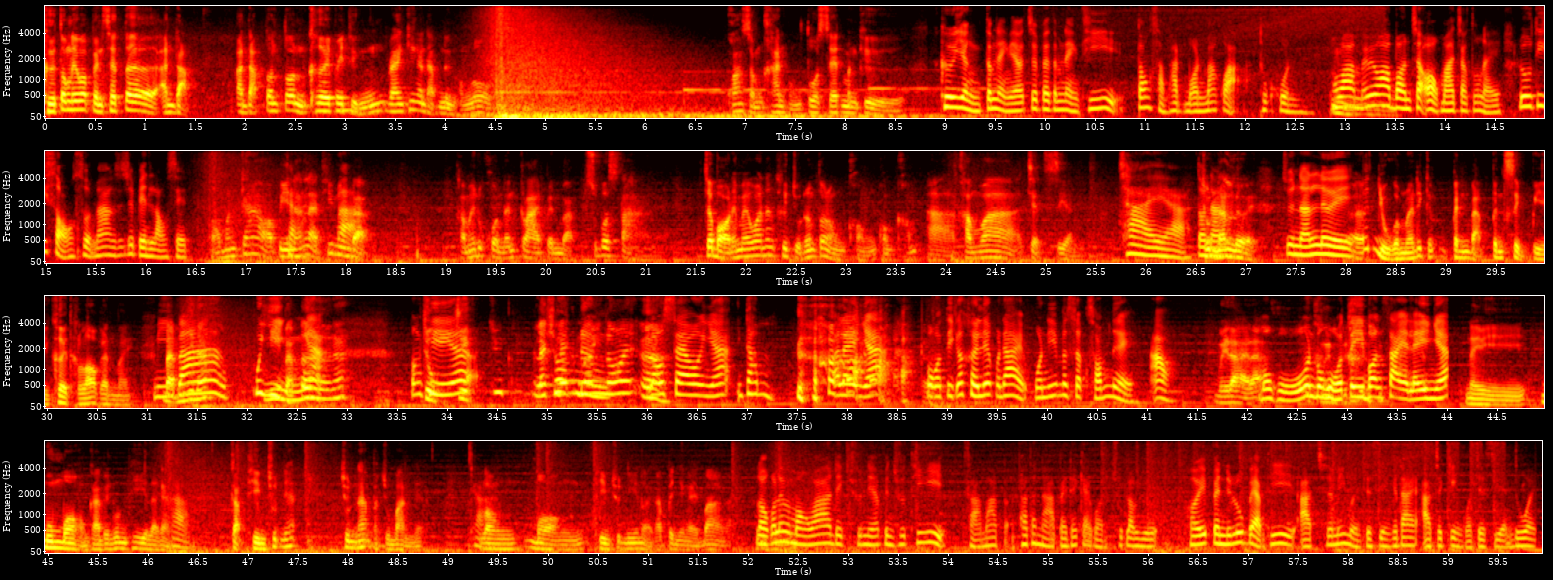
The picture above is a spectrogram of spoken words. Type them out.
คือต้องเรียกว่าเป็นเซตเตอร์อันดับอันดับต้นๆ เคยไปถึงแรงกิ้งอันดับหนึ่งของโลก ความสำคัญของตัวเซตมันคือ คืออย่างตำแหน่งเนี้ยจะเป็นตำแหน่งที่ต้องสัมผัสบอลมากกว่าทุกคน เพราะว่าไม่ว่าบอลจะออกมาจากตรงไหน ลูกที่ 2 ส่วนมากก็จะเป็นเราเซต 2009อะปีนั้นแหละที่มันค่ะแบบทำให้ทุกคนนั้นกลายเป็นแบบซูเปอร์สตาร์จะบอกได้ไหมว่านั่นคือจุดเริ่มต้นของของของคำอ่าคำว่าเจ็ดเซียน ใช่ค่ะตอนจุดนั้นนั้นเลย จุดนั้นเลยเอออยู่กันมาได้เป็นแบบเป็นสิบปีเคยทะเลาะกันไหมมีแบบบ้านี้นะงผู้หญิงมีแบบเนี่ยออนะบางจุกทีจิอะกจุกเล็กช่วงหนึ่ง ๆน้อยๆออ เราแซวอย่างเงี้ยอีดำ อะไรอย่างเงี้ย ปกติก็เคยเรียกมาได้ วันนี้มันซักซ้อมเหนื่อยอ้าวไม่ได้แล้ว โมโหมันโมโหตีบอลใส่อะไรอย่างเงี้ยในมุมมองของการเป็นรุ่นพี่แล้วกัน ค่ะ กับทีมชุดเนี้ยชุดณปัจจุบันเนี่ย ค่ะ ลองมองทีมชุดนี้หน่อยครับเป็นยังไงบ้างอะเราก็เลยมามองว่าเด็กชุดเนี้ยเป็นชุดที่สามารถพัฒนาไปได้ไกลกว่าชุดเราเยอะ เฮ้ย เป็นในรูปแบบที่อาจจะไม่เหมือนเจเซียนก็ได้อาจจะเก่งกว่าเจเซียนด้วย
